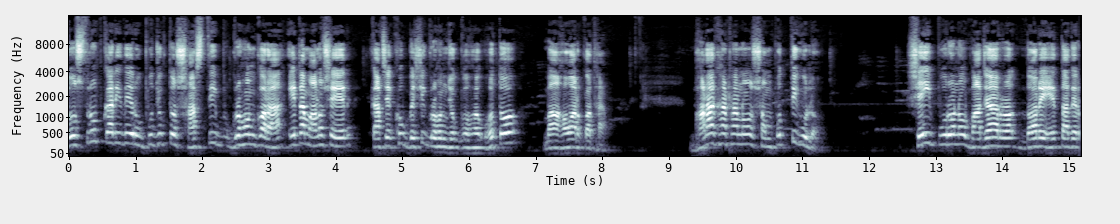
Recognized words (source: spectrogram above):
তসরূপকারীদের উপযুক্ত শাস্তি গ্রহণ করা এটা মানুষের কাছে খুব বেশি গ্রহণযোগ্য হতো বা হওয়ার কথা। ভাড়া খাটানো সম্পত্তিগুলো, সেই পুরনো বাজার দরে তাদের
